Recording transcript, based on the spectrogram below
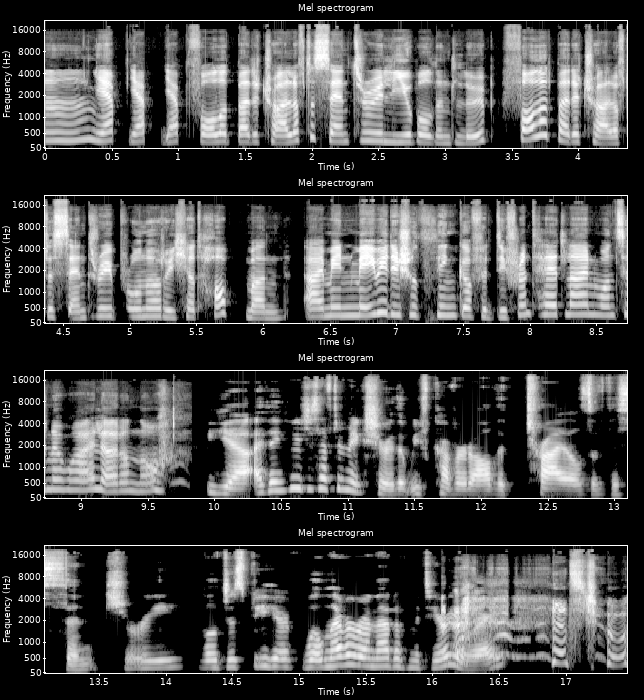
Mm, yep, yep, yep. Followed by the trial of the century, Leopold and Loeb. Followed by the trial of the century, Bruno Richard Hauptmann. I mean, maybe they should think of a different headline once in a while. I don't know. Yeah, I think we just have to make sure that we've covered all the trials of the century. We'll just be here. We'll never run out of material, right? That's true.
